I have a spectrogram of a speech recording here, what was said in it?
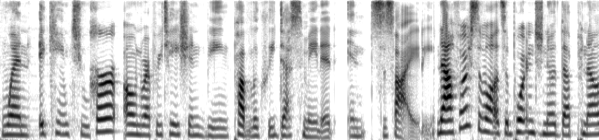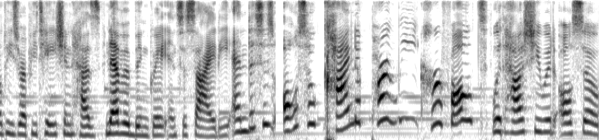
when it came to her own reputation being publicly decimated in society. Now, first of all, it's important to note that Penelope's reputation has never been great in society, and this is also kind of partly her fault with how she would also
